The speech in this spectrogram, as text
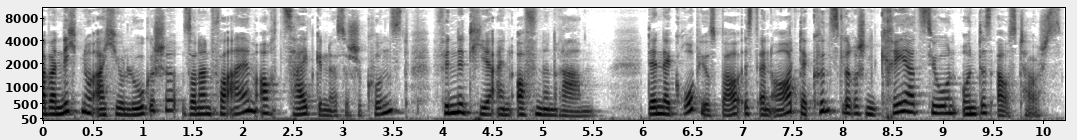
Aber nicht nur archäologische, sondern vor allem auch zeitgenössische Kunst findet hier einen offenen Rahmen. Denn der Gropiusbau ist ein Ort der künstlerischen Kreation und des Austauschs.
